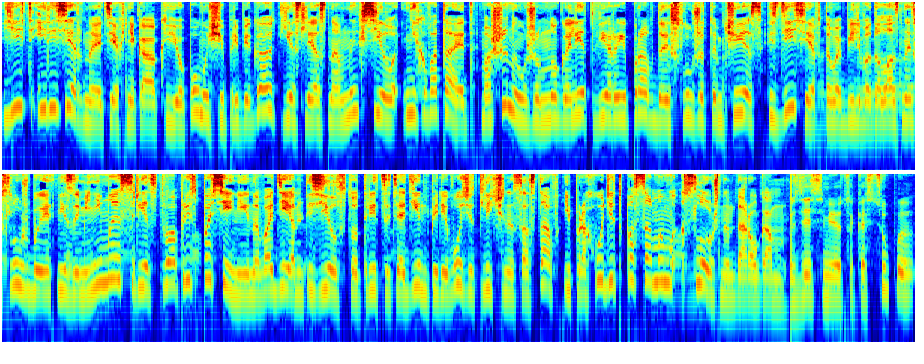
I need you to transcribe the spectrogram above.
Есть и резервная техника. К ее помощи прибегают, если основных сил не хватает. Машины уже много лет верой и правдой служат МЧС. Здесь и автомобиль водолазной службы. Незаменимое средство при спасении на воде. ЗИЛ-131 перевозит личный состав и проходит по самым сложным дорогам. Здесь имеются костюмы,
